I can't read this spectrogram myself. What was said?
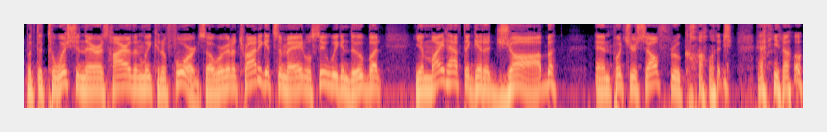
but the tuition there is higher than we can afford. So we're going to try to get some aid. We'll see what we can do, but you might have to get a job and put yourself through college. you know,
